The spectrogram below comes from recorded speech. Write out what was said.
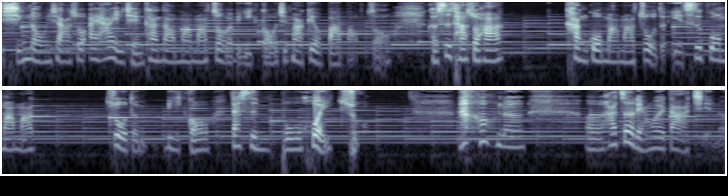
形容一下，说：“哎，他以前看到妈妈做的米沟，起码给我八宝粥。可是他说他看过妈妈做的，也吃过妈妈做的米糕，但是不会做。然后呢，呃，他这两位大姐呢，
